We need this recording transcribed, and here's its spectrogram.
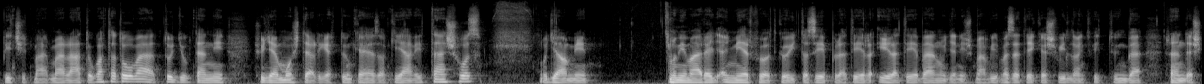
kicsit már, már látogathatóvá tudjuk tenni, és ugye most elértünk ehhez a kiállításhoz, ugye ami ami már egy, egy mérföldkő itt az épület életében, ugyanis már vezetékes villanyt vittünk be, rendes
